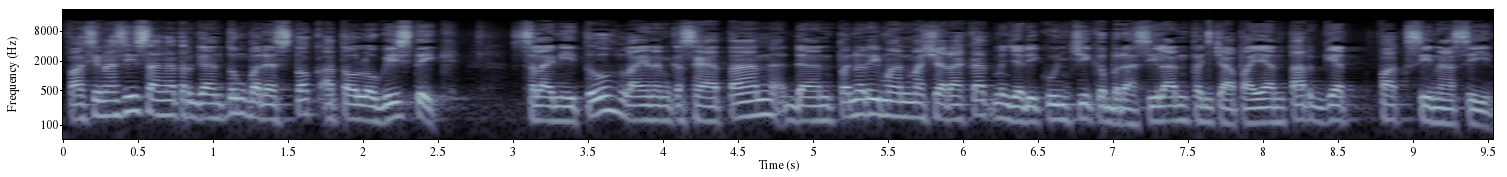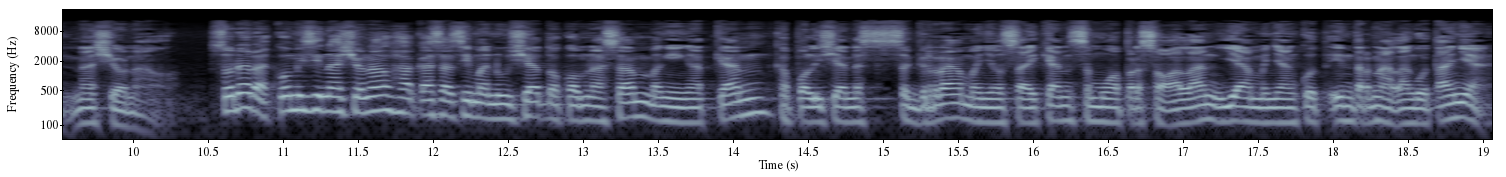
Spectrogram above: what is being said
vaksinasi sangat tergantung pada stok atau logistik. Selain itu, layanan kesehatan dan penerimaan masyarakat menjadi kunci keberhasilan pencapaian target vaksinasi nasional. Saudara Komisi Nasional Hak Asasi Manusia atau Komnas HAM mengingatkan kepolisian segera menyelesaikan semua persoalan yang menyangkut internal anggotanya.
